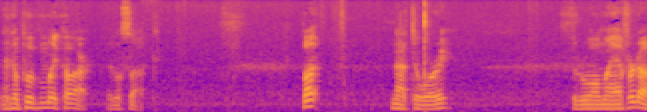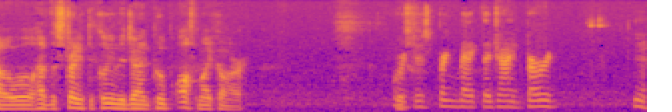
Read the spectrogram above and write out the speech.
And he'll poop in my car. It'll suck. But, not to worry. Through all my effort, I will have the strength to clean the giant poop off my car. Or just bring back the giant bird. Yeah,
